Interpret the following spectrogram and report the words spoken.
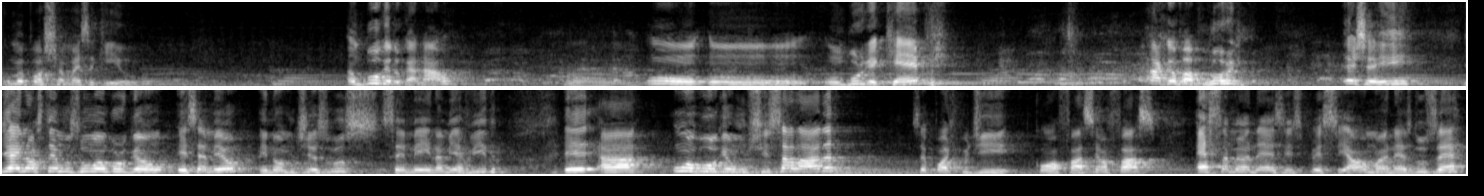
Como eu posso chamar isso aqui? O hambúrguer do canal. Um, um, um burger camp. Acampa burger. Deixa aí. E aí nós temos um hamburgão, esse é meu, em nome de Jesus, semei na minha vida. E, uh, um hambúrguer, um x-salada, você pode pedir com alface e alface. Essa maionese especial, maionese do Zé.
